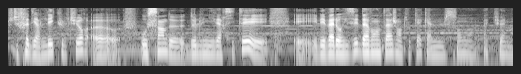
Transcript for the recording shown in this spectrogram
je devrais dire les cultures au sein de, l'université et, et, les valoriser davantage en tout cas qu'elles ne le sont actuellement.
